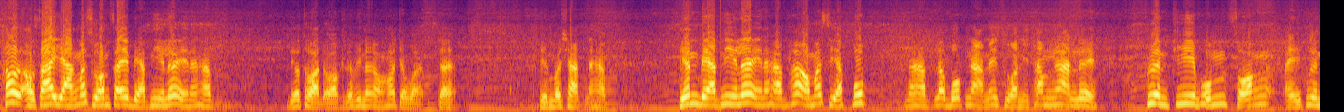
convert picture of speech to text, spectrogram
เขาเอาสายยางมาสวมใส่แบบนี้เลยนะครับ เดี๋ยวถอดออกเดี๋ยวพี่น้องเขาจะว่าจะเห็นบ่ชัดนะครับ เห็นแบบนี้เลยนะครับถ้าเอามาเสียบปุ๊บนะครับ ระบบน้ำในสวนนี่ทำงานเลยพื้นที่ผมสองไอ้พื้น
